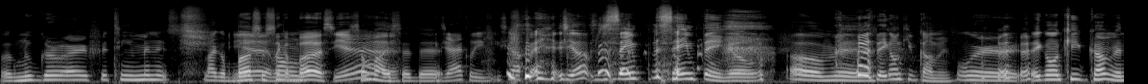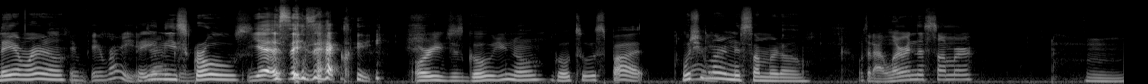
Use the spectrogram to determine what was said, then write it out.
a new girl every fifteen minutes, like a bus yeah, or something. Like a bus, yeah. Somebody said that. Exactly. You see how fast? yep, the same, the same thing, yo. Oh man. they gonna keep coming. Word. they gonna keep coming. They around. They- They're right. They in these scrolls. Yes, exactly. Or you just go, you know, go to a spot. What you Right. learned this summer though? What did I learn this summer? Hmm.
